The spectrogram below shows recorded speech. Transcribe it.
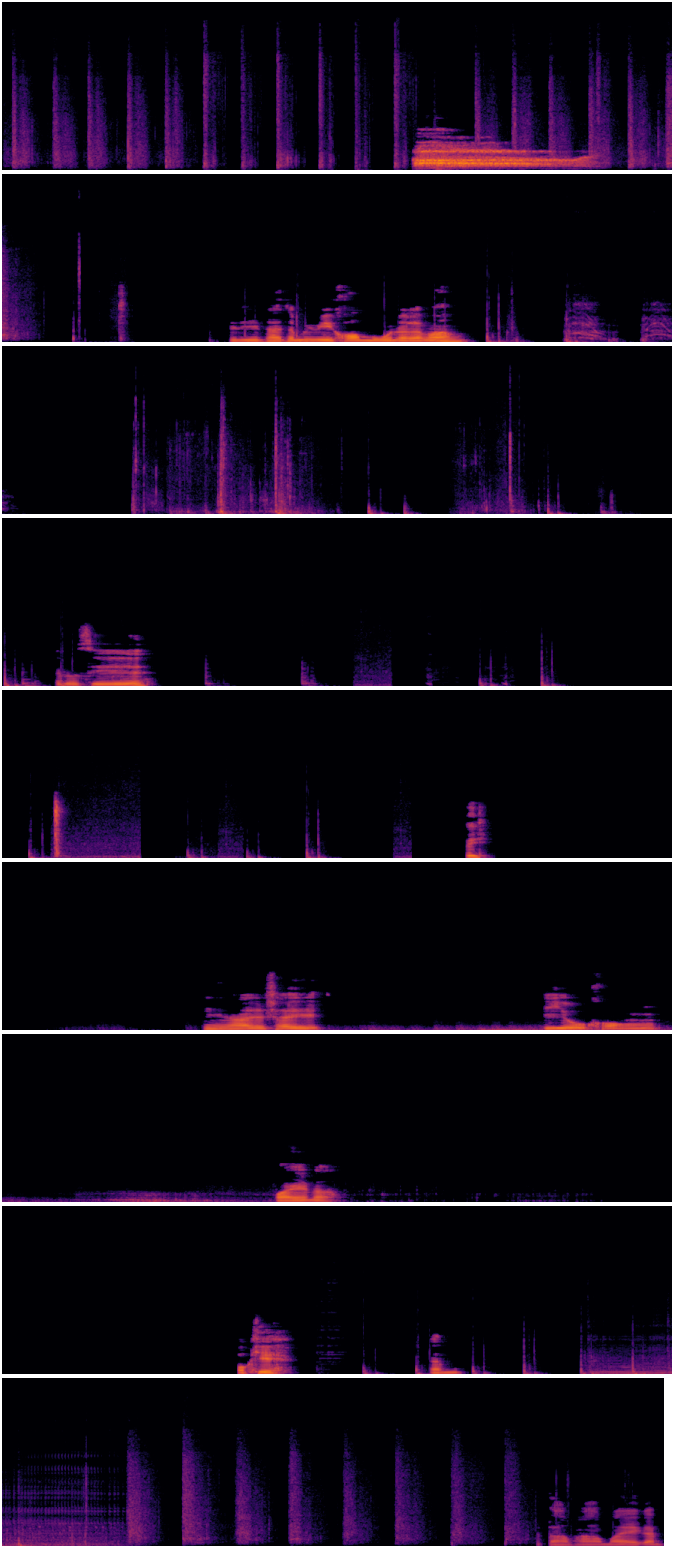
ทีนี้น่าจะไม่มีข้อมูลอะไรมั้งไปดูสิเฮ้ย นี่น่าจะใช่ ที่อยู่ของไม้นะ โอเคงั้น ตามหาไม้กัน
